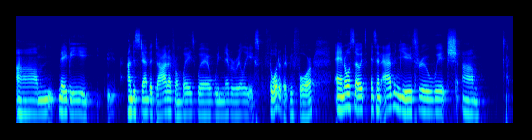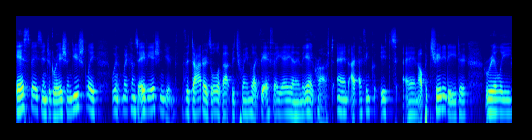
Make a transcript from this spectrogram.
um, maybe understand the data from ways where we never really thought of it before. And also, it's, it's an avenue through which um, airspace integration, usually when, when it comes to aviation, you, the data is all about between like the FAA and the aircraft. And I, I think it's an opportunity to really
